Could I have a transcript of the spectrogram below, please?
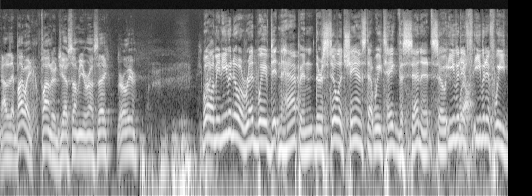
Out of that. By the way, Flounder, did you have something you were going to say earlier? Well, I mean, even though a red wave didn't happen, there's still a chance that we take the Senate. So even if even if we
